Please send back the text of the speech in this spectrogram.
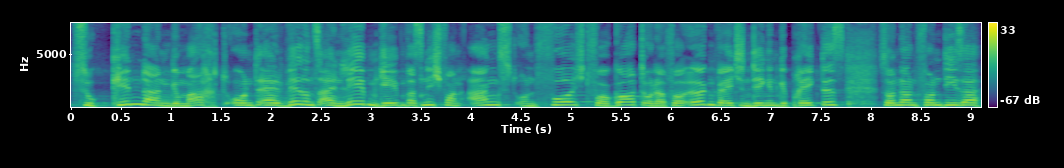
zu Kindern gemacht und er will uns ein Leben geben, was nicht von Angst und Furcht vor Gott oder vor irgendwelchen Dingen geprägt ist, sondern von dieser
